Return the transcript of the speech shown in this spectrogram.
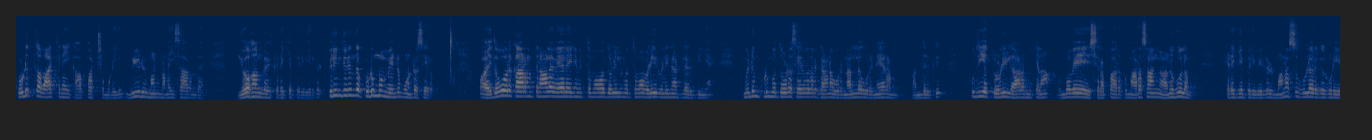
கொடுத்த வாக்கினை காப்பாற்ற முடியும். வீடு மண் மனை சார்ந்த யோகங்கள் கிடைக்கப் பெறுவீர்கள் பிரிந்திருந்த குடும்பம் மீண்டும் ஒன்று சேரும். ஏதோ ஒரு காரணத்தினால வேலை நிமித்தமோ தொழில் நிமித்தமோ வெளியூர் வெளிநாட்டில் இருப்பீங்க. மீண்டும் குடும்பத்தோடு சேர்வதற்கான ஒரு நல்ல ஒரு நேரம் வந்திருக்கு. புதிய தொழில் ஆரம்பிக்கலாம். ரொம்பவே சிறப்பாக இருக்கும். அரசாங்க அனுகூலம் கிடைக்கப் பெறுவீர்கள் மனசுக்குள்ளே இருக்கக்கூடிய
